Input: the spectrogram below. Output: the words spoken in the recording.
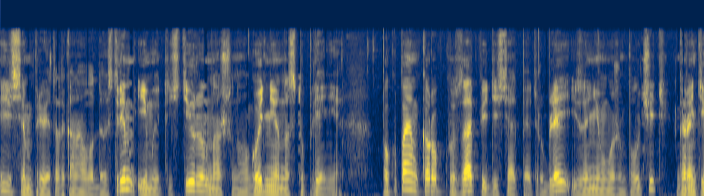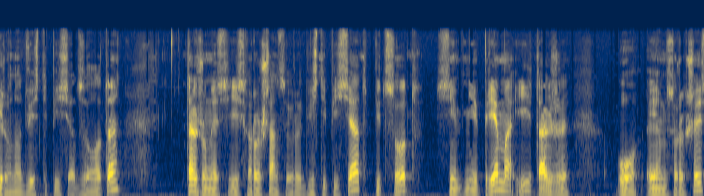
И всем привет, это канал Владов Стрим, и мы тестируем наше новогоднее наступление. Покупаем коробку за 55 рублей, и за нее мы можем получить гарантированно 250 золота. Также у нас есть хороший шанс выиграть 250, 500, 7 дней према, и также, о, М46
